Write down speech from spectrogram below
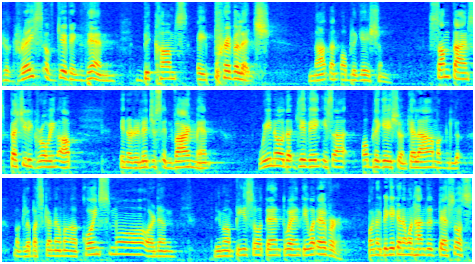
the grace of giving then becomes a privilege, not an obligation sometimes, especially growing up in a religious environment, we know that giving is an obligation. Kailangan mag, maglabas ka ng mga coins mo or ng limang piso, 10, 20, whatever. Pag nagbigay ka ng 100 pesos,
